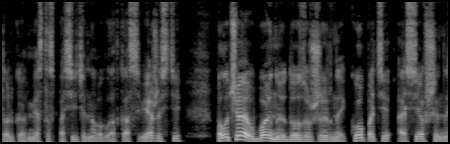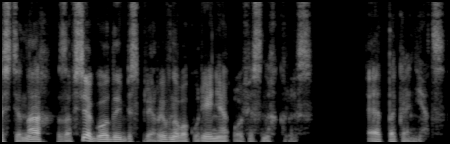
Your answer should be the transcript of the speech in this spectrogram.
Только вместо спасительного глотка свежести получаю убойную дозу жирной копоти, осевшей на стенах за все годы беспрерывного курения офисных крыс. Это конец.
